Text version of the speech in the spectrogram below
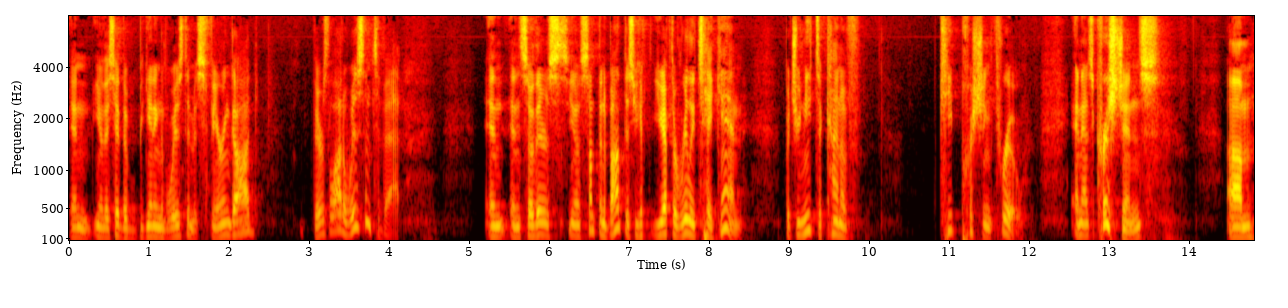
And, you know, they say the beginning of wisdom is fearing God. There's a lot of wisdom to that. And, and so there's, you know, something about this you have, you have to really take in. But you need to kind of keep pushing through. And as Christians, um,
